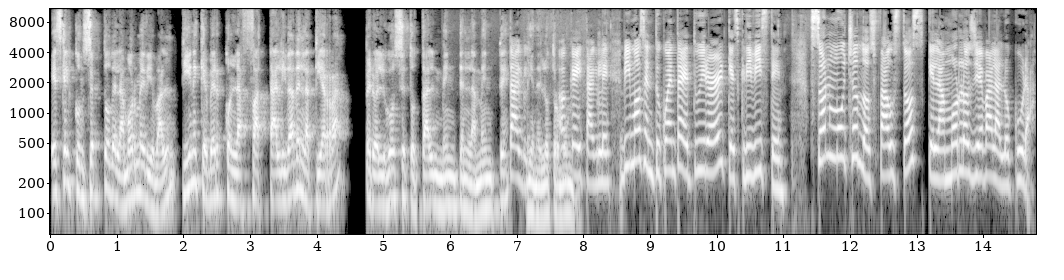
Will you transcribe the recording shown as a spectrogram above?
es que el concepto del amor medieval tiene que ver con la fatalidad en la tierra, pero el goce totalmente en la mente Tagle. y en el otro mundo. Ok, Tagle. Vimos en tu cuenta de Twitter que escribiste, son muchos los Faustos que el amor los lleva a la locura,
